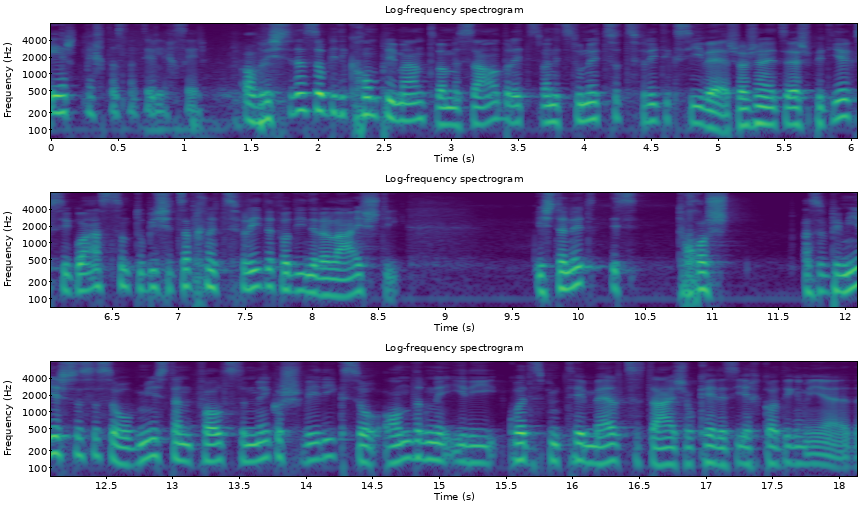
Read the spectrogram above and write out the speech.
ehrt mich das natürlich sehr. Aber ist das so bei den Komplimenten, wenn man selber jetzt, wenn jetzt du nicht so zufrieden gewesen wärst, weißt du, wenn jetzt erst bei dir gewesen, gegessen und du bist jetzt einfach nicht zufrieden von deiner Leistung, ist dann nicht, es, du kannst, also bei mir ist das so, bei mir ist dann, fällt es dann mega schwierig, so anderen ihre, gut, jetzt beim Tim Melzer, da ist okay, dass ich gerade irgendwie äh,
